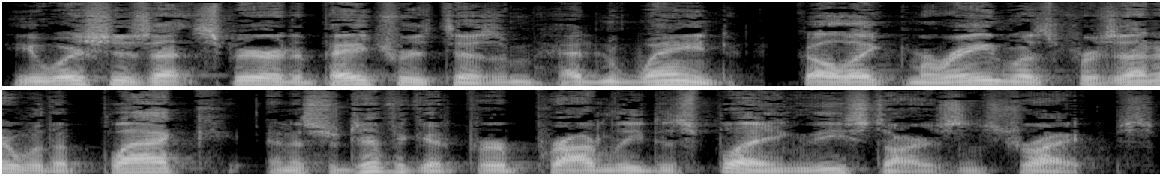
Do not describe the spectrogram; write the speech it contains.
He wishes that spirit of patriotism hadn't waned. Gull Lake Marine was presented with a plaque and a certificate for proudly displaying these stars and stripes.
